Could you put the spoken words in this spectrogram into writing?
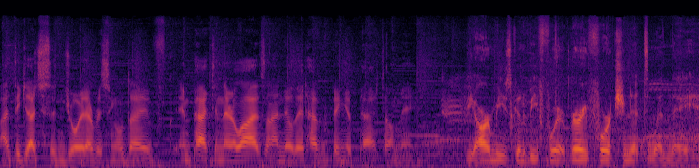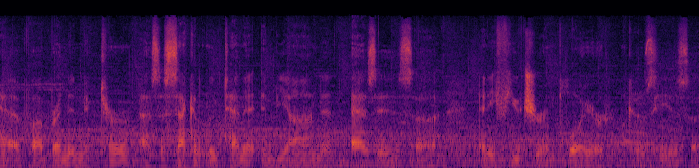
I think I just enjoy every single day of impacting their lives, and I know they'd have a big impact on me. The Army is going to be for, very fortunate when they have uh, Brendan Nichtern as a second lieutenant and beyond, and as is uh, any future employer, because he is a,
